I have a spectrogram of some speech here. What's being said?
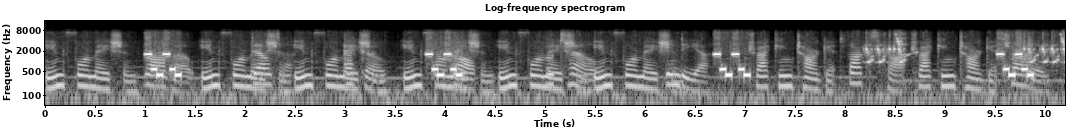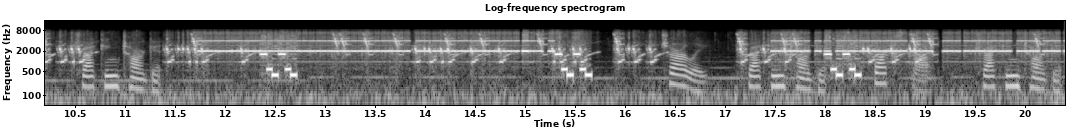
Information. Bravo. Information. Delta. Information. Echo. Information. Information. Hotel. Information. India. Tracking target. Foxtrot. Tracking target. Charlie. Tracking target. Charlie. Tracking target. Foxtrot. Tracking target.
